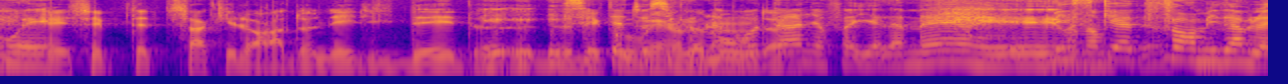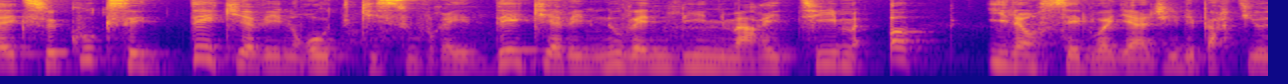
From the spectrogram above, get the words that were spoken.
Et c'est peut-être ça qui leur a donné l'idée de, et, de découvrir le monde. La Bretagne, enfin, il y a la mer. Et Mais ce qui est formidable avec ce Cook, c'est dès qu'il y avait une route qui s'ouvrait, dès qu'il y avait une nouvelle ligne maritime, hop, il lançait le voyage. Il est parti aux,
